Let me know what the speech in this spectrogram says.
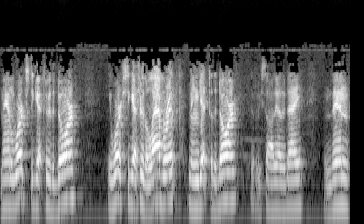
Man works to get through the door. He works to get through the labyrinth and then get to the door, as we saw the other day. And then,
